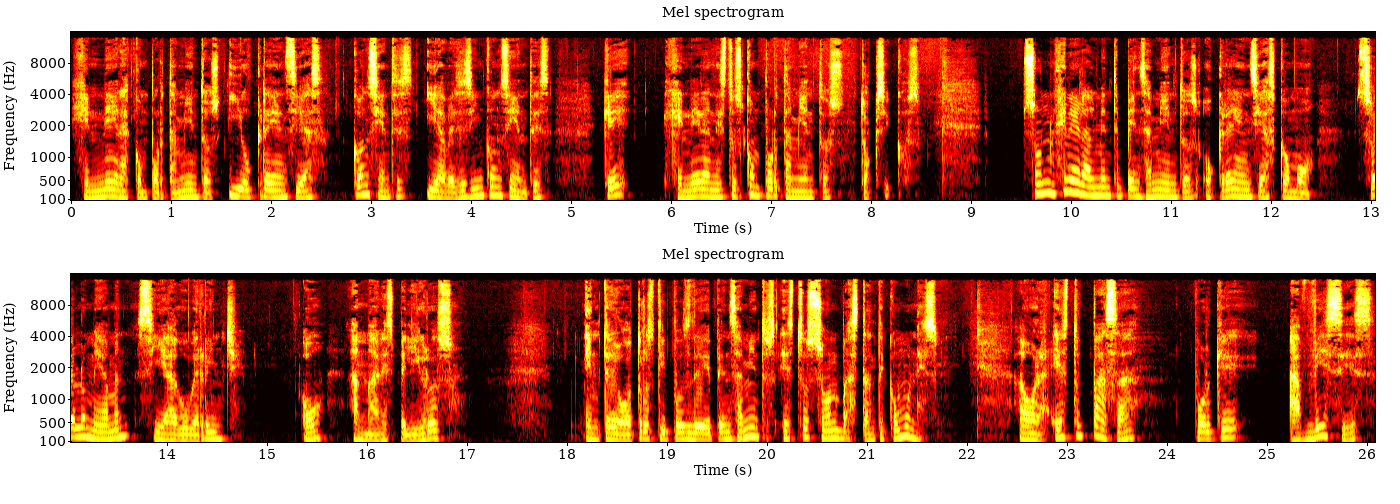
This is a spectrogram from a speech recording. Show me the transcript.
genera comportamientos y o creencias conscientes y a veces inconscientes que generan estos comportamientos tóxicos. Son generalmente pensamientos o creencias como solo me aman si hago berrinche o amar es peligroso, entre otros tipos de pensamientos. Estos son bastante comunes. Ahora, esto pasa porque a veces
